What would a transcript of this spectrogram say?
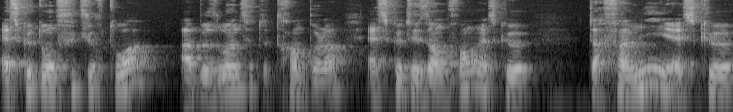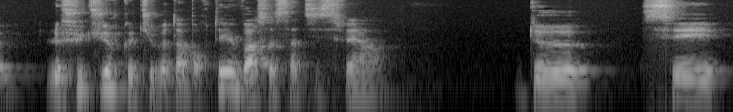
Est-ce que ton futur toi a besoin de cette trempe-là? Est-ce que tes enfants, est-ce que ta famille, est-ce que le futur que tu veux t'apporter va se satisfaire de ces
